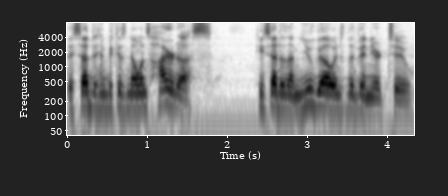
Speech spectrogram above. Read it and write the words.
They said to him, Because no one's hired us. He said to them, You go into the vineyard too.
